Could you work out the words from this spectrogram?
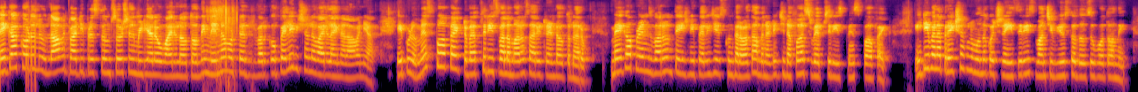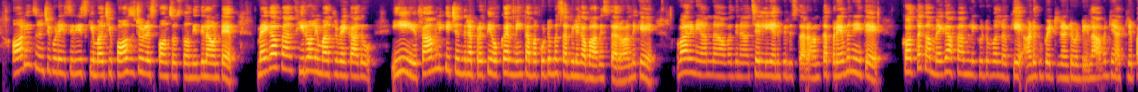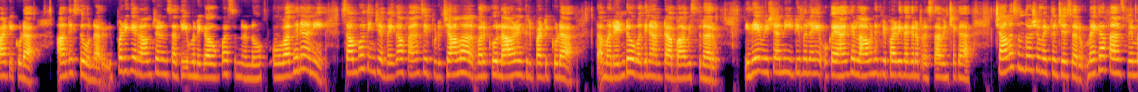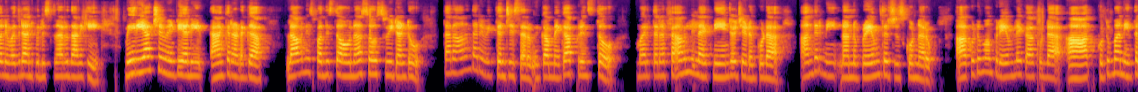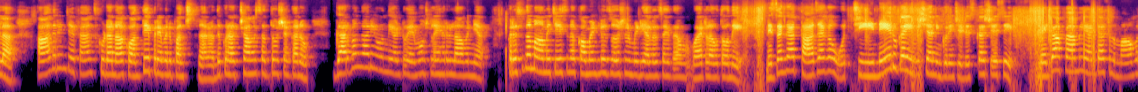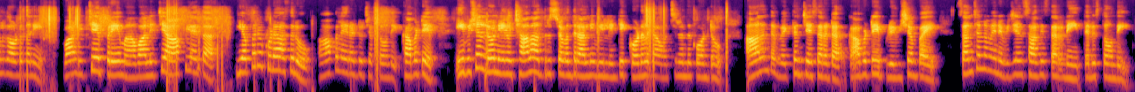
Mega కోడలు Lavanya party ప్రస్తుతం social మీడియాలో వైరల్ అవుతోంది. నిన్న మొట్టటి వరకు పెళ్ళి విషయంలో వైరల్ అయిన లావణ్య ఇప్పుడు మిస్ పర్ఫెక్ట్ వెబ్ సిరీస్ వల్ల మరోసారి ట్రెండ్ అవుతున్నారు. మెగా ఫ్రెండ్స్ వరుణ్ తేజ్ని పెళ్ళి చేసుకున్న తర్వాత ఆమె నటించిన first web series Miss Perfect. ఇటీవల ప్రేక్షకుల ముందుకు వచ్చిన ఈ సిరీస్ మంచి వ్యూస్తో దూసుకుపోతోంది. ఆడియన్స్ నుంచి కూడా ఈ సిరీస్కి మంచి పాజిటివ్ రెస్పాన్స్ వస్తోంది. ఇదిలా ఉంటే మెగా ఫ్యాన్స్ హీరోని మాత్రమే కాదు ఈ ఫ్యామిలీకి చెందిన ప్రతి ఒక్కరిని తమ కుటుంబ సభ్యులుగా భావిస్తారు. అందుకే వారిని అన్న వదిన చెల్లి అని పిలుస్తారు. అంత ప్రేమని అయితే కొత్తగా మెగా ఫ్యామిలీ కుటుంబంలోకి అడుగుపెట్టినటువంటి లావణ్య త్రిపాఠి కూడా అందిస్తూ ఉన్నారు. ఇప్పటికే రామ్ చరణ్ సతీమునిగా ఉపాసనను వదిన అని సంబోధించే మెగా ఫ్యాన్స్ ఇప్పుడు చాలా వరకు లావణ్య త్రిపాఠి కూడా తమ రెండో వదిన అంటా భావిస్తున్నారు. ఇదే విషయాన్ని ఇటీవలే ఒక యాంకర్ లావణ్య త్రిపాఠి దగ్గర ప్రస్తావించగా చాలా సంతోషం వ్యక్తం చేశారు. మెగా ఫ్యాన్స్ మిమ్మల్ని వదిన అని పిలుస్తున్నారు. దానికి మీ రియాక్షన్ ఏంటి అని యాంకర్ అడగ లావణ్య స్పందిస్తూ అవునా? సో స్వీట్ అంటూ తన ఆనందాన్ని వ్యక్తం చేశారు. ఇక మెగా ప్రిన్స్తో మరి తన ఫ్యామిలీ లైఫ్ని ఎంజాయ్ చేయడం కూడా అందరినీ నన్ను ప్రేమతో చూసుకుంటున్నారు. ఆ కుటుంబం ప్రేమలే కాకుండా ఆ కుటుంబాన్ని ఇంతలా ఆదరించే ఫ్యాన్స్ కూడా నాకు అంతే ప్రేమను పంచుతున్నారు. అందుకు నాకు చాలా సంతోషంగాను గర్వంగానే ఉంది అంటూ ఎమోషనల్ అయ్యారు లావణ్య. ప్రస్తుతం ఆమె చేసిన కామెంట్లు సోషల్ మీడియాలో సైతం వైరల్ అవుతోంది. నిజంగా తాజాగా వచ్చి నేరుగా ఈ విషయాన్ని గురించి డిస్కస్ చేసి మెగా ఫ్యామిలీ అంటే అసలు మామూలుగా ఉండదని వాళ్ళు ఇచ్చే ప్రేమ వాళ్ళు ఇచ్చే ఆప్యాయత ఎవరు కూడా అసలు ఆపలేరంటూ చెప్తోంది. కాబట్టి ఈ విషయంలో నేను చాలా అదృష్టవంతురాల్ని వీళ్ళ ఇంటికి కోడలుగా వచ్చినందుకు అంటూ ఆనందం వ్యక్తం చేశారట. కాబట్టి ఇప్పుడు ఈ విషయంపై సంచలనమైన విజయం సాధిస్తారని తెలుస్తోంది.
